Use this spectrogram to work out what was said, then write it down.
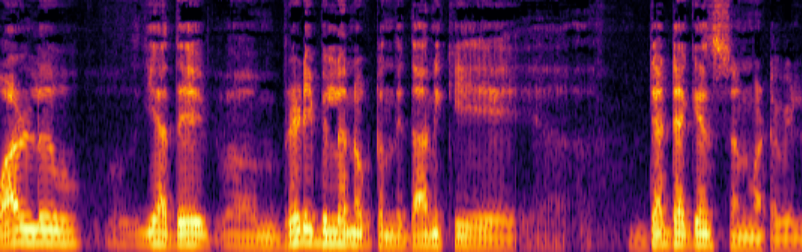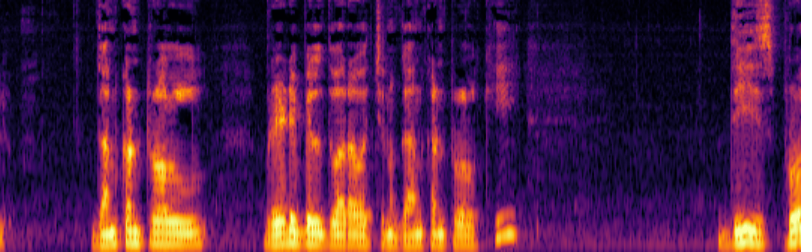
వాళ్ళు యా దే బ్రేడీ బిల్ అని ఒకటి ఉంది. దానికి డెడ్ అగేన్స్ట్ అనమాట వీళ్ళు. గన్ కంట్రోల్ బ్రేడీ బిల్ ద్వారా వచ్చిన గన్ కంట్రోల్కి these pro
